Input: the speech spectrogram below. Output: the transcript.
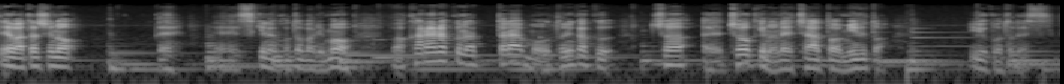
で私の、ねえー、好きな言葉にも分からなくなったらもうとにかく長,、えー、長期のねチャートを見るということです。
